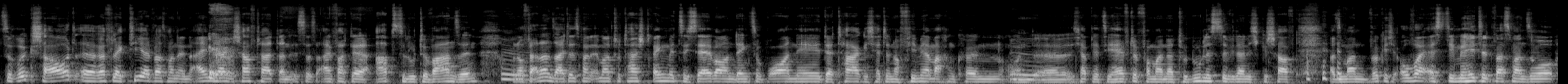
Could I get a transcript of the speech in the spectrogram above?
zurückschaut, äh, reflektiert, was man in einem Jahr geschafft hat, dann ist das einfach der absolute Wahnsinn. Mhm. Und auf der anderen Seite ist man immer total streng mit sich selber und denkt so, boah, nee, der Tag, ich hätte noch viel mehr machen können und mhm. äh, ich habe jetzt die Hälfte von meiner To-Do-Liste wieder nicht geschafft. Also man wirklich overestimated, was man so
